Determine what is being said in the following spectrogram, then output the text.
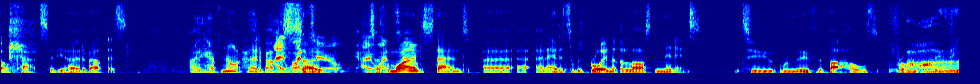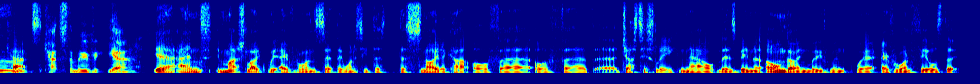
of cats. Have you heard about this? I have not heard about I this. want So- to. I so want from what I understand, uh, uh, an editor was brought in at the last minute to remove the buttholes from the movie Oh, Cats. Cats the movie, yeah. Yeah, and much like we, everyone said they want to see the, the Snyder cut of uh, of uh, the Justice League. Now there's been an ongoing movement where everyone feels that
